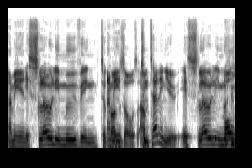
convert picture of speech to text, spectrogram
I mean, It's slowly moving to I mean, consoles. I'm telling you, it's slowly moving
